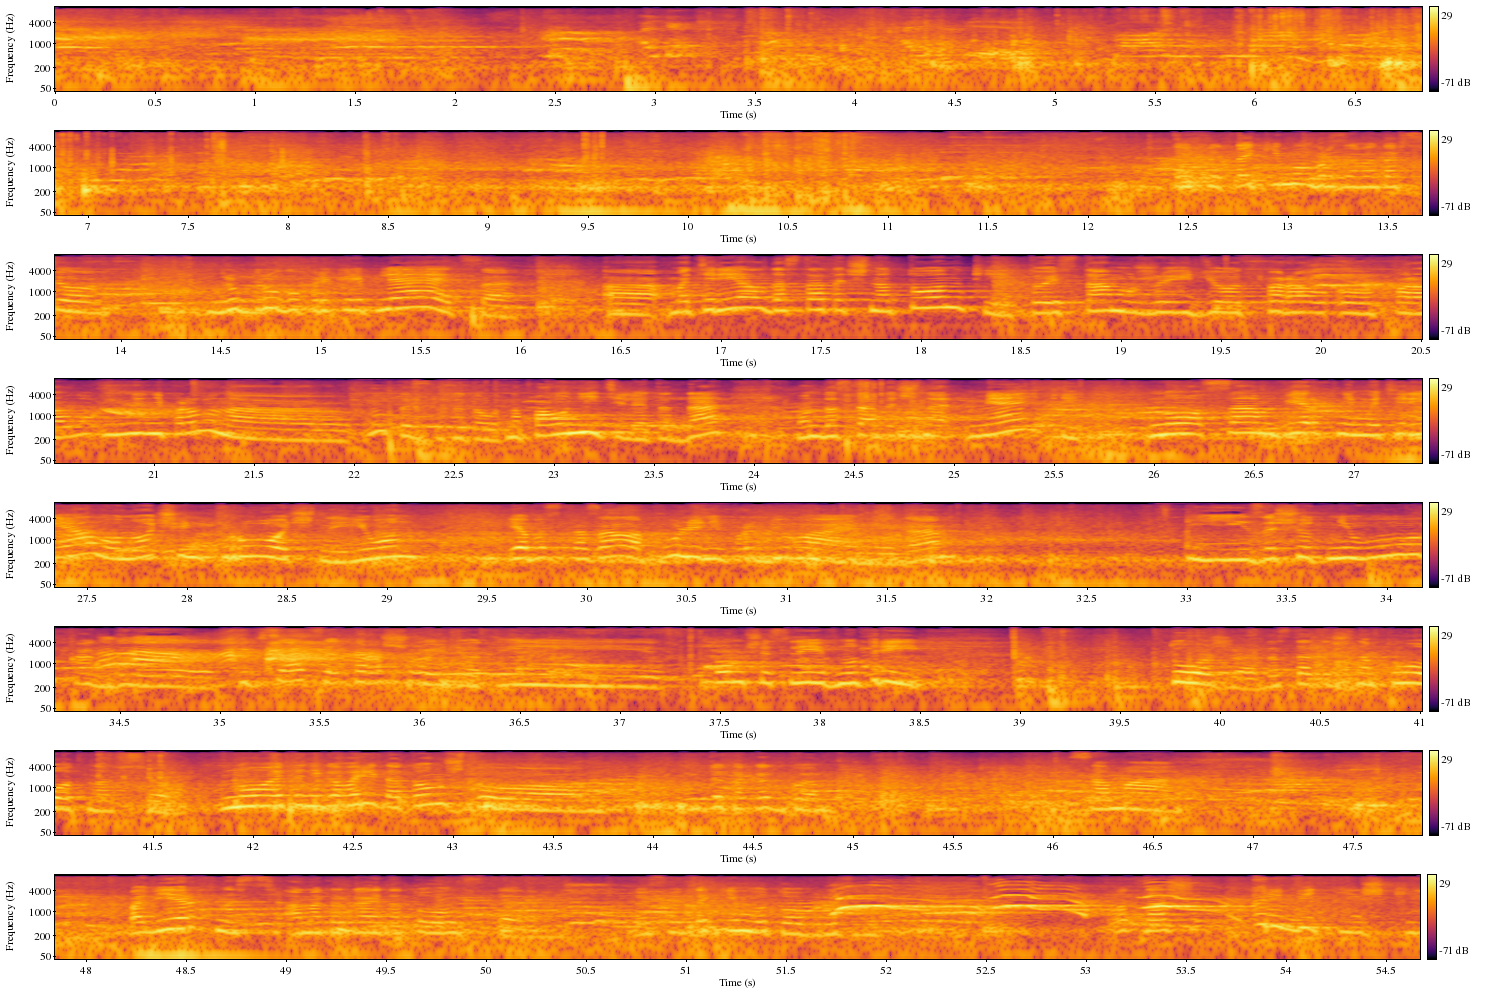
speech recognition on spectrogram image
Ah! все друг к другу прикрепляется. А, Материал достаточно тонкий, то есть там уже идет э, поролон, ну, не поролон, а ну, то есть вот это вот наполнитель этот, да, он достаточно мягкий, но сам верхний материал, он очень прочный, и он, я бы сказала, пуленепробиваемый, да. И за счет него как бы фиксация хорошо идет, и в том числе и внутри тоже достаточно плотно все. Но это не говорит о том, что вот это как бы сама поверхность, она какая-то толстая. То есть вот таким вот образом. Вот наши ребятишки.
